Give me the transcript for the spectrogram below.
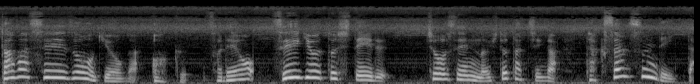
氷川製造業が多くそれを制業としている朝鮮の人たちがたくさん住んでいた。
